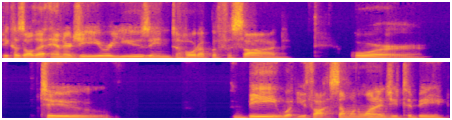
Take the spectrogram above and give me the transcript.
because all that energy you were using to hold up a facade or to be what you thought someone wanted you to be,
